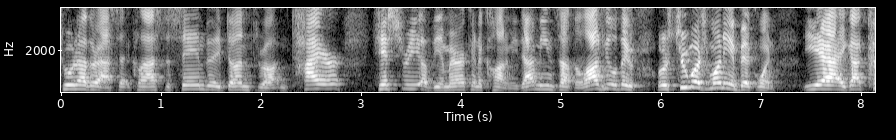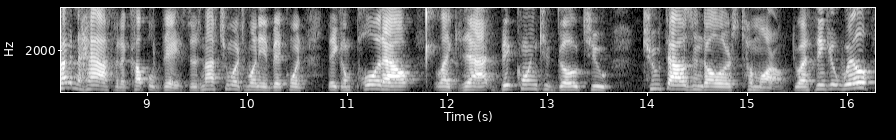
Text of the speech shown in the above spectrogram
to another asset class, the same they've done throughout entire history of the American economy. That means that a lot of people think well, there's too much money in Bitcoin. Yeah, it got cut in half in a couple days. There's not too much money in Bitcoin. They can pull it out like that. Bitcoin could go to $2,000 tomorrow. Do I think it will?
